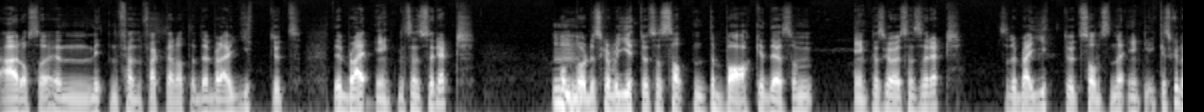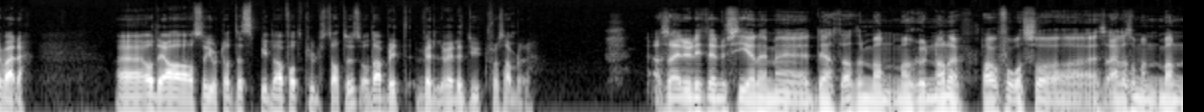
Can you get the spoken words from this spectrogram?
er også en liten fun fact er at det ble gitt ut Det blei egentlig sensurert. Og Mm. når det skulle bli gitt ut, så satte den tilbake det som egentlig skulle være sensurert. Så det blei gitt ut sånn som det egentlig ikke skulle være. Uh, og det har også gjort at spillet har fått kultstatus, og det har blitt veldig veldig dyrt for samlere. Altså er det jo litt det du sier, det med det at, at man, man runder det bare for oss å Eller så man, man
